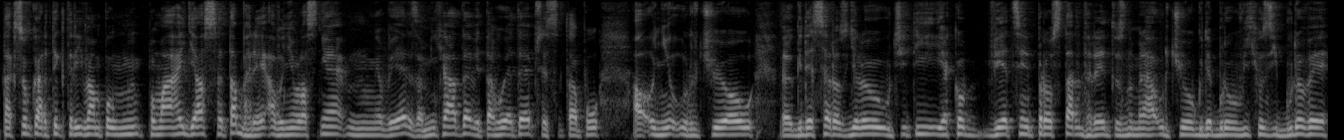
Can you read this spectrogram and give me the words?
tak jsou karty, které vám pomáhají dělat setup hry a oni vlastně mm, vy je zamícháte, vytahujete je při setupu a oni určují, eh, kde se rozdělují určitý jako věci pro start hry, to znamená určují, kde budou výchozí budovy,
